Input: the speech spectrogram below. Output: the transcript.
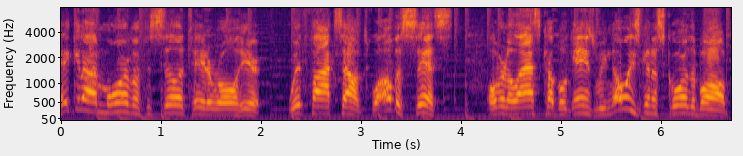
taking on more of a facilitator role here with Fox out. 12 assists over the last couple of games. We know he's going to score the ball,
